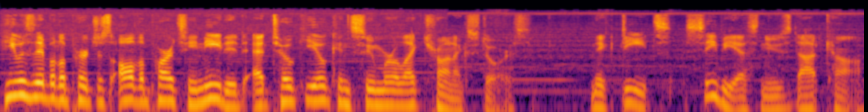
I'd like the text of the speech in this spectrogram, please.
He was able to purchase all the parts he needed at Tokyo Consumer Electronics stores. Nick Dietz, CBSNews.com.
